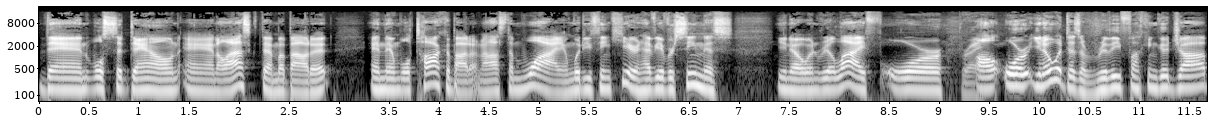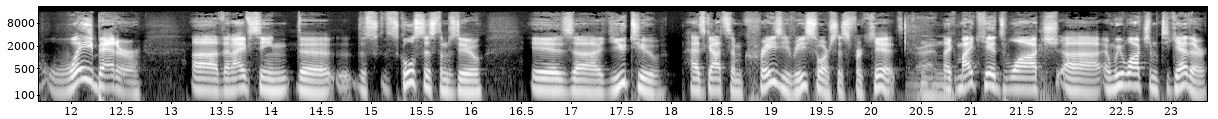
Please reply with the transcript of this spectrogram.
then we'll sit down and I'll ask them about it, and then we'll talk about it, and I'll ask them why and what do you think here, and have you ever seen this, you know, in real life, or Right. I'll, or you know what does a really fucking good job, way better uh, than I've seen the the school systems do, is uh, YouTube has got some crazy resources for kids. Like my kids watch, uh, and we watch them together.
